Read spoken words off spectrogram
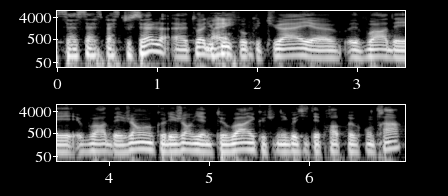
ça, ça, se passe tout seul. Euh, toi, du coup, il faut que tu ailles euh, voir, des, voir des gens, que les gens viennent te voir et que tu négocies tes propres contrats.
